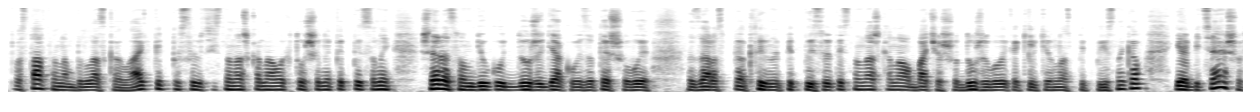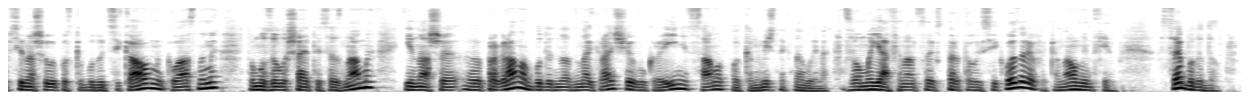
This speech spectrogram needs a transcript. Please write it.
поставте нам, будь ласка, лайк, підписуйтесь на наш канал, хто ще не підписаний. Ще раз вам дуже дякую за те, що ви зараз активно підписуєтесь на наш канал. Бачу, що дуже велика кількість у нас підписників. Я обіцяю, що всі наші випуски будуть цікавими, класними. Тому залишайтеся з нами, і наша е, програма буде найкращою в Україні саме по економічних новинах. З вами я, фінансовий експерт Олексій Козирев і канал Мінфін. Все буде добре.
